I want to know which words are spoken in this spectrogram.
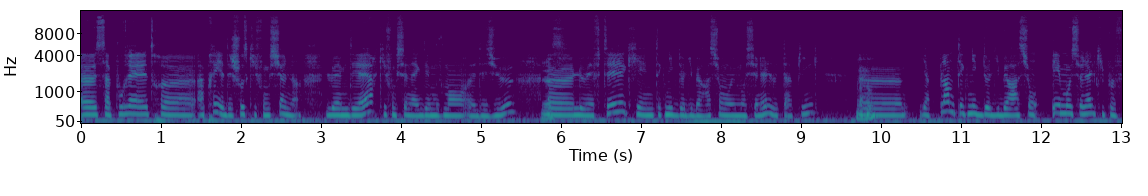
Euh, ça pourrait être euh, après il y a des choses qui fonctionnent hein. le MDR qui fonctionne avec des mouvements euh, des yeux Yes. Euh, l'EFT qui est une technique de libération émotionnelle le tapping Mhm. Euh, il y a plein de techniques de libération émotionnelle qui peuvent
